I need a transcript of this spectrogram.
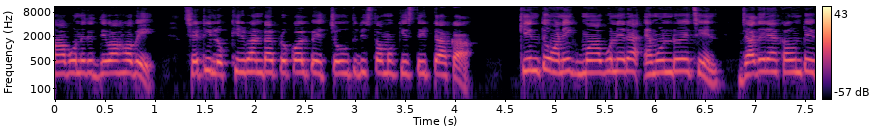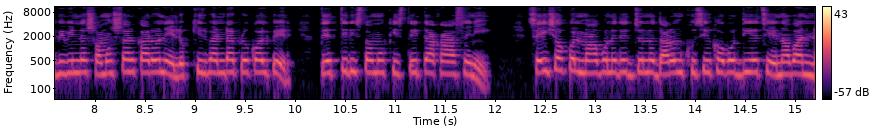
মা বোনেদের দেওয়া হবে, সেটি লক্ষ্মীর ভাণ্ডার প্রকল্পের চৌত্রিশতম কিস্তির টাকা। কিন্তু অনেক মা বোনেরা এমন রয়েছেন যাদের অ্যাকাউন্টে বিভিন্ন সমস্যার কারণে লক্ষ্মীর ভাণ্ডার প্রকল্পের তেত্রিশতম কিস্তির টাকা আসেনি। সেই সকল মা বোনেদের জন্য দারুণ খুশির খবর দিয়েছে নবান্ন।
